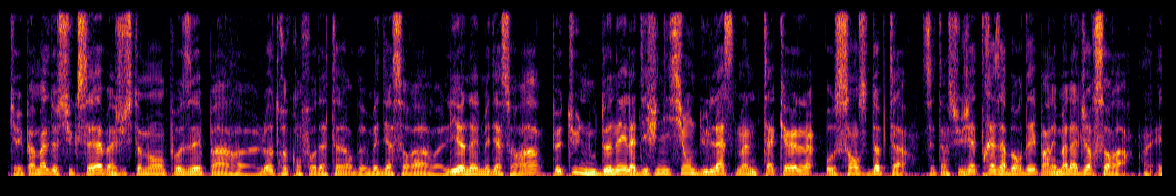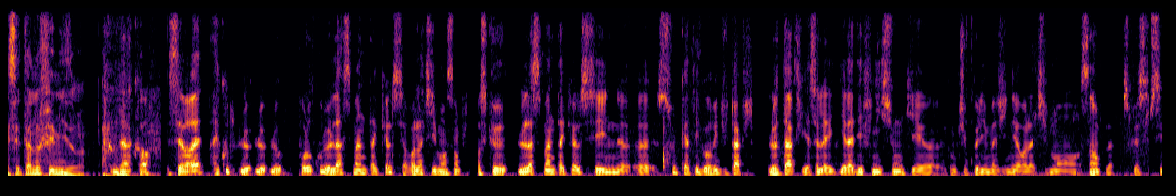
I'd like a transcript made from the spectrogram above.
qui a eu pas mal de succès, bah, justement posée par l'autre cofondateur de Mediasorar, Lionel Mediasorar. Peux-tu nous donner la définition du last man tackle au sens d'Opta? C'est un sujet très abordé par les managers Sorar, Ouais, et c'est un euphémisme. D'accord, c'est vrai. Écoute, le- pour le coup, le last man tackle, c'est relativement simple parce que le last man tackle, c'est une euh, sous-catégorie du tackle. Le tackle, il y a, celle- il y a la définition qui est, euh, comme tu peux l'imaginer, relativement simple parce que c'est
